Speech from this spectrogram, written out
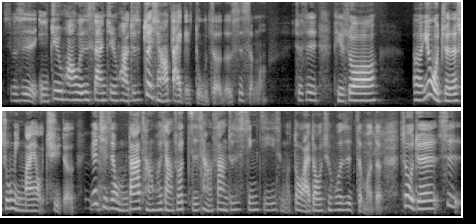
就是一句话或者是三句话，就是最想要带给读者的是什么？就是比如说。呃，因为我觉得书名蛮有趣的，因为其实我们大家常会讲说职场上就是心机什么斗来斗去，或是怎么的，所以我觉得是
